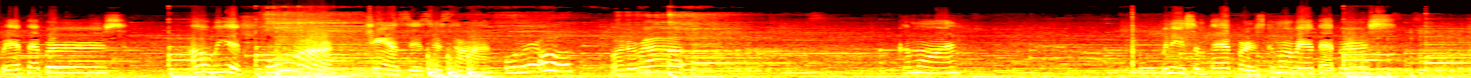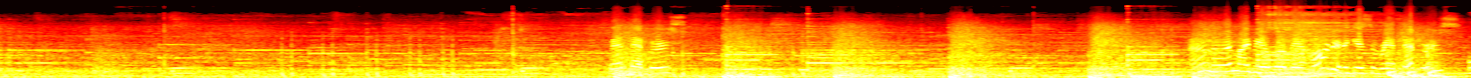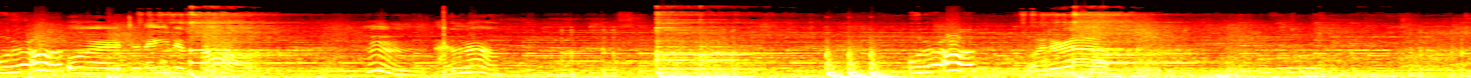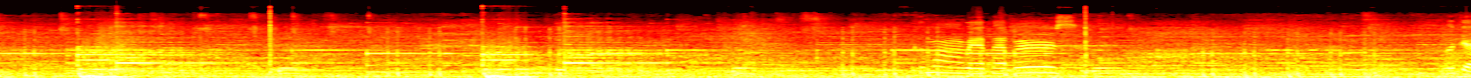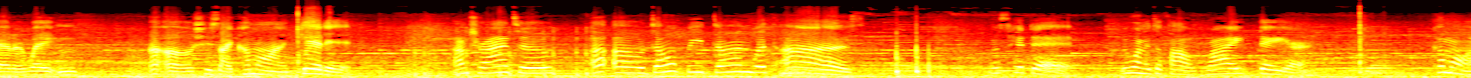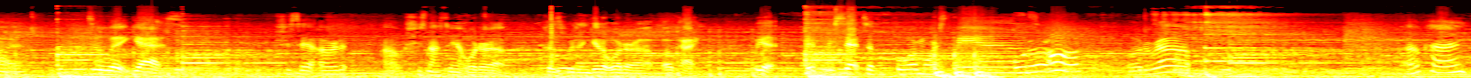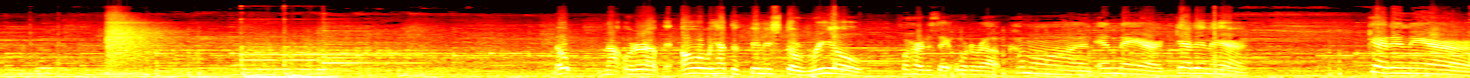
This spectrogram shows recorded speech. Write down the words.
Red peppers. Oh, we get four chances this time. Order up. Order up. Come on. We need some peppers. Come on, red peppers. Red peppers. I don't know, it might be a little bit harder to get some red peppers. Order up. Or do they even fall? Hmm, I don't know. Order up. Come on, red peppers. Look at her waiting. Uh-oh, she's like, come on, get it. I'm trying to. Uh-oh, don't be done with us. Let's hit that. We want it to fall right there. Come on. Do it, yes. She said order. Oh, she's not saying order up because we didn't get an order up. Okay. We, if we set to four more spins. Order up. Order up. Okay. Nope, not order up. Oh, we have to finish the reel for her to say order up. Come on, in there. Get in there. Get in there.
